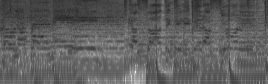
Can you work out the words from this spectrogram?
con la family Cazzate che liberazione.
